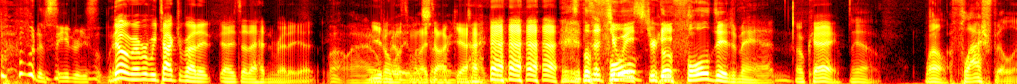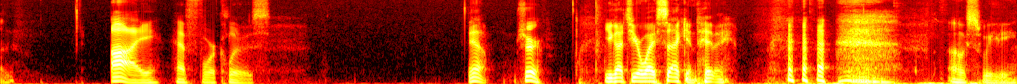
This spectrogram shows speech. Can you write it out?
would have seen recently. No, remember we talked about it. I said I hadn't read it yet. Well, I you don't really listen when I talk. Yeah, It's it's the, a two-way fold, street. the Folded Man. okay. Yeah. Well, A Flash villain. I have four clues. Yeah, sure. You got to your wife second. Hit me. Oh, sweetie,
